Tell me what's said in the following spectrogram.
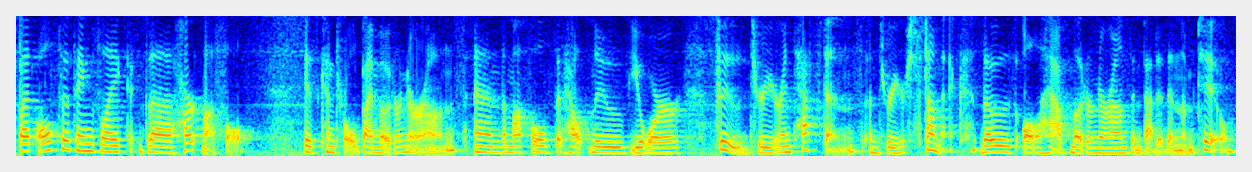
but also things like the heart muscle is controlled by motor neurons and the muscles that help move your food through your intestines and through your stomach. Those all have motor neurons embedded in them too.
